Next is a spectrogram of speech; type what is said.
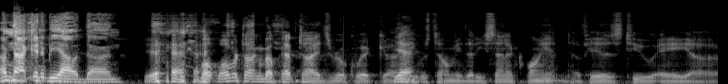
I'm not going to be outdone. Yeah. well, while we're talking about peptides, real quick, uh, yeah. he was telling me that he sent a client of his to a uh,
